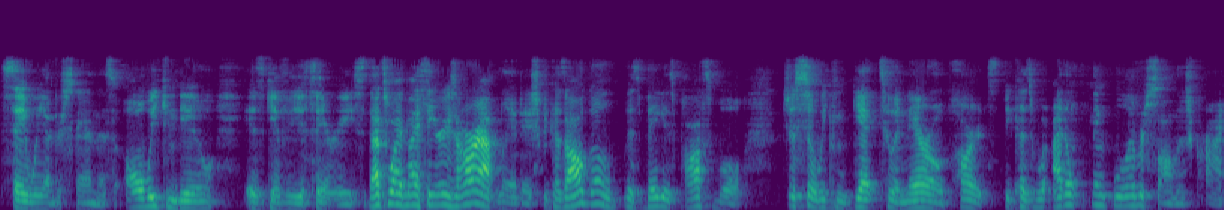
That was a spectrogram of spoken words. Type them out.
say we understand this. All we can do is give you theories. That's why my theories are outlandish because I'll go as big as possible just so we can get to a narrow part because I don't think we'll ever solve this crime.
